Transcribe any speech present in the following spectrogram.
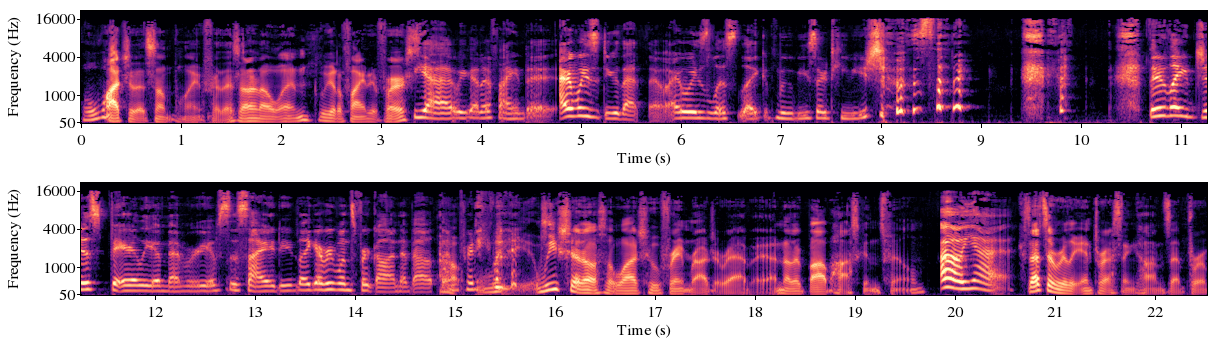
we'll watch it at some point for this. I don't know when. We gotta find it first. Yeah, we gotta find it. I always do that though. I always list like movies or TV shows that are they're like just barely a memory of society. Like everyone's forgotten about them Oh, pretty much. we, we should also watch Who Framed Roger Rabbit, another Bob Hoskins film, Oh yeah. because that's a really interesting concept for a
